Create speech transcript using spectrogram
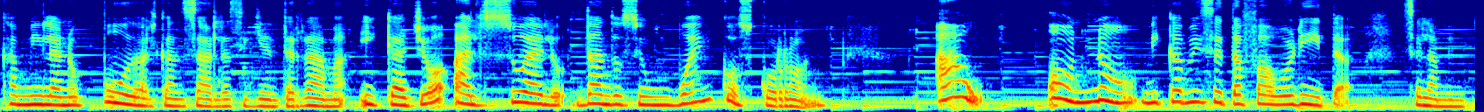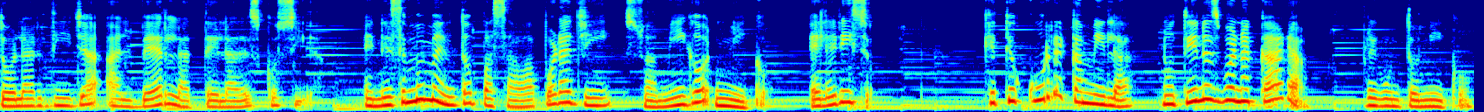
Camila no pudo alcanzar la siguiente rama y cayó al suelo dándose un buen coscorrón. ¡Au! ¡Oh no! Mi camiseta favorita, se lamentó la ardilla al ver la tela descosida. En ese momento pasaba por allí su amigo Nico, el erizo. ¿Qué te ocurre, Camila? ¿No tienes buena cara? preguntó Nico.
